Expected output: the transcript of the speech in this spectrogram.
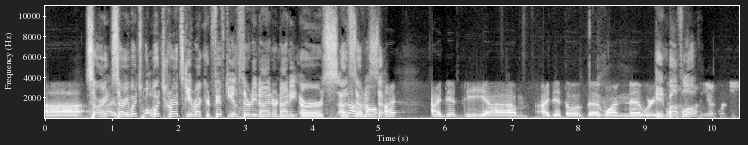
Uh, Sorry, I sorry. Which which Gretzky record? Fifty and thirty nine or ninety or uh, no, no, no. I, I did the um, I did the the one uh, where he In Buffalo? Edwards.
